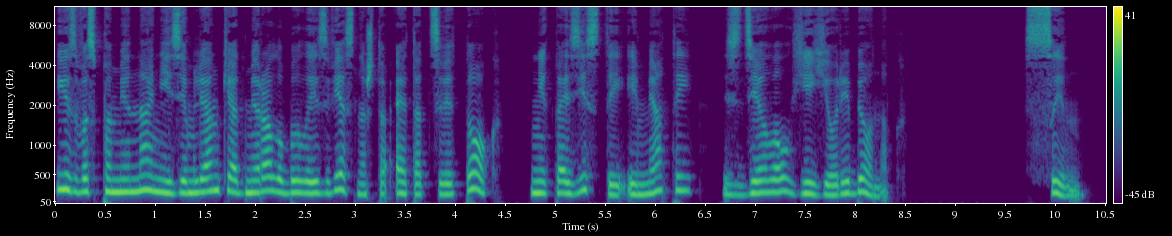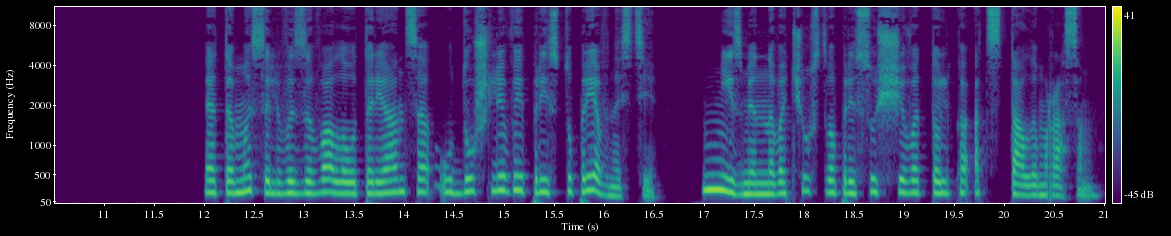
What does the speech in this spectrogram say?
Из воспоминаний землянки адмиралу было известно, что этот цветок, неказистый и мятый, сделал ее ребенок. Сын. Эта мысль вызывала у тарианца удушливый приступ ревности, низменного чувства, присущего только отсталым расам.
